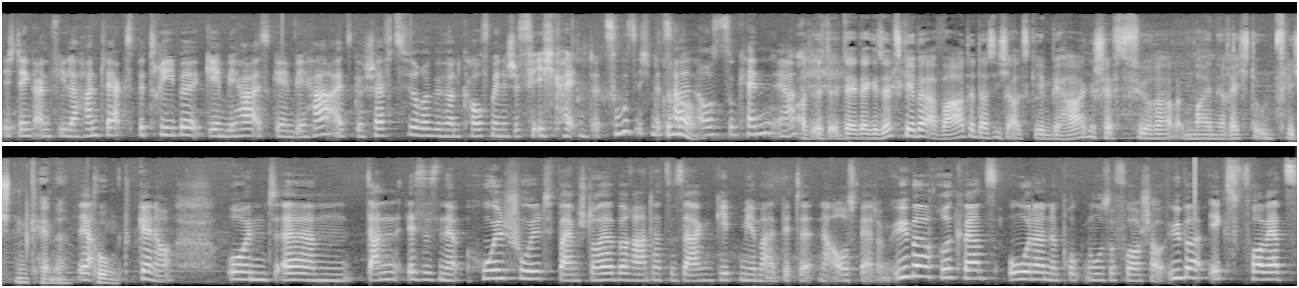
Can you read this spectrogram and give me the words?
Ich denke an viele Handwerksbetriebe. GmbH ist GmbH. Als Geschäftsführer gehören kaufmännische Fähigkeiten dazu, sich mit genau. Zahlen auszukennen. Ja? Also der, der, Gesetzgeber erwartet, dass ich als GmbH-Geschäftsführer meine Rechte und Pflichten kenne. Ja, Punkt. Genau. Und ähm, dann ist es eine Hohlschuld beim Steuerberater zu sagen, gib mir mal bitte eine Auswertung über, rückwärts oder eine Prognosevorschau über, x vorwärts,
